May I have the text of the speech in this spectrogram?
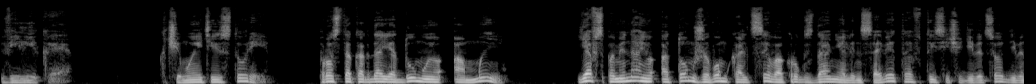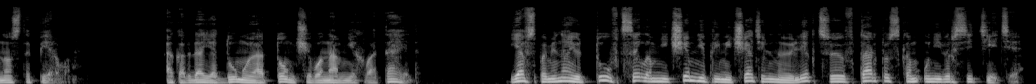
великое. К чему эти истории? Просто когда я думаю о «мы», я вспоминаю о том живом кольце вокруг здания Ленсовета в 1991 А когда я думаю о том, чего нам не хватает, я вспоминаю ту в целом ничем не примечательную лекцию в Тартусском университете,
